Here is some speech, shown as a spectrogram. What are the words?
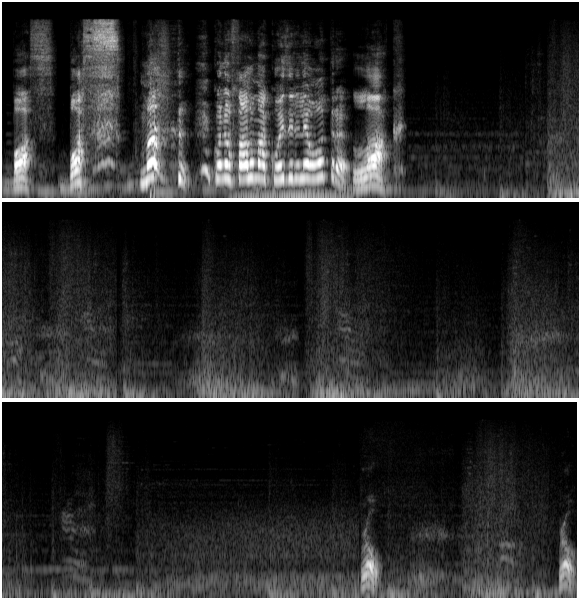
Boss. Boss. Mano, quando eu falo uma coisa, ele lê outra. Lock. Roll. Roll.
